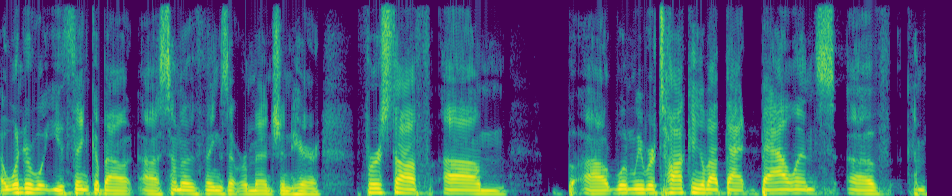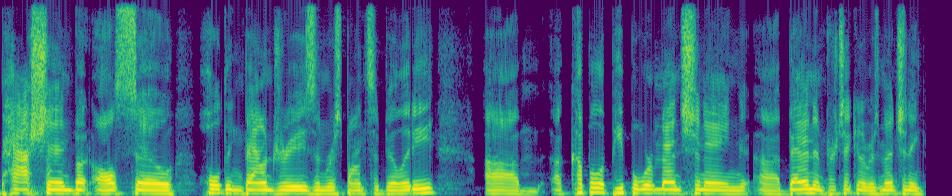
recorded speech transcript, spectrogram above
I wonder what you think about uh, some of the things that were mentioned here. First off. Um, uh, when we were talking about that balance of compassion, but also holding boundaries and responsibility, um, a couple of people were mentioning, uh, Ben in particular was mentioning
